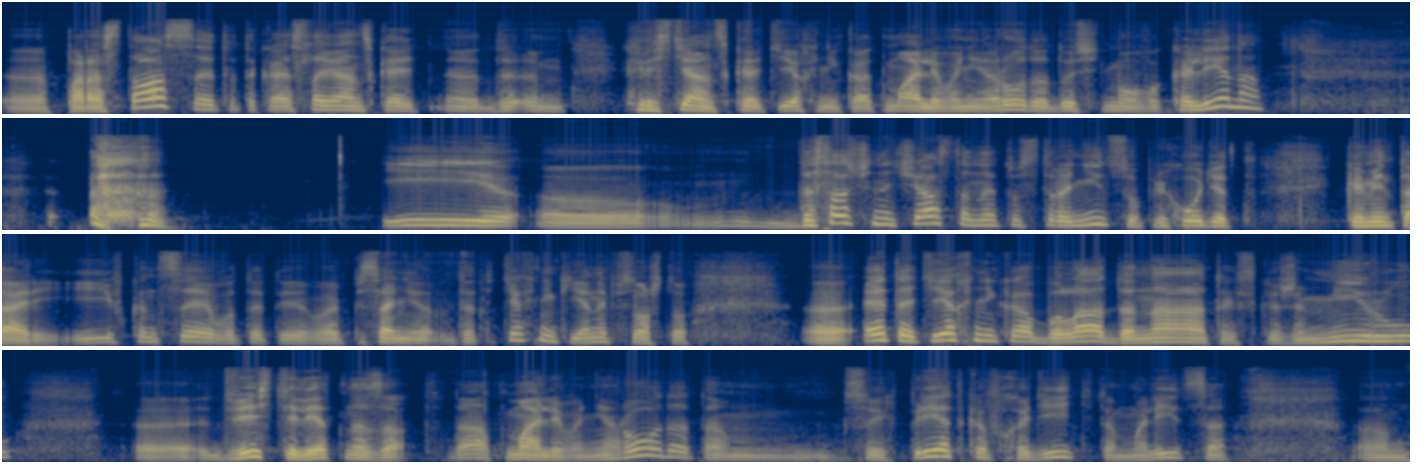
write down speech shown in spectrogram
э, парастаса, это такая славянская христианская техника отмаливания рода до седьмого колена – и э, достаточно часто на эту страницу приходят комментарии. И в конце вот этого описания вот этой техники я написал, что э, эта техника была дана, так скажем, миру э, 200 лет назад. Да, отмаливание рода, там, своих предков, ходить, там, молиться. Э,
